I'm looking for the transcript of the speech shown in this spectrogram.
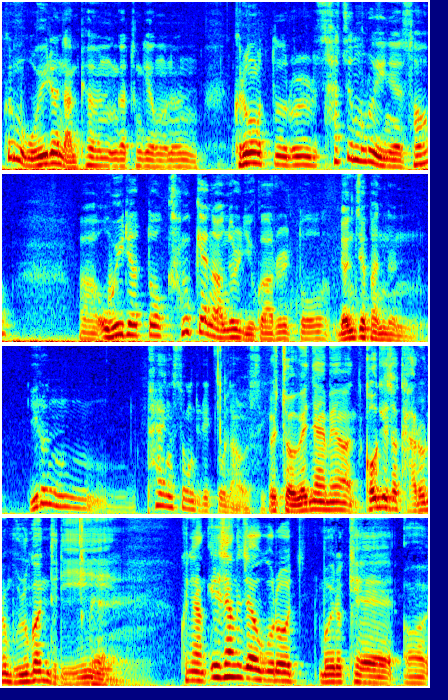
그럼 오히려 남편 같은 경우는 그런 것들을 사줌으로 인해서 어, 오히려 또 함께 나눌 육아를 또 면제받는 이런 파행성들이 또 나올 수 있죠. 그렇죠. 왜냐하면 거기서 다루는 물건들이 네. 그냥 일상적으로 뭐 이렇게 어,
